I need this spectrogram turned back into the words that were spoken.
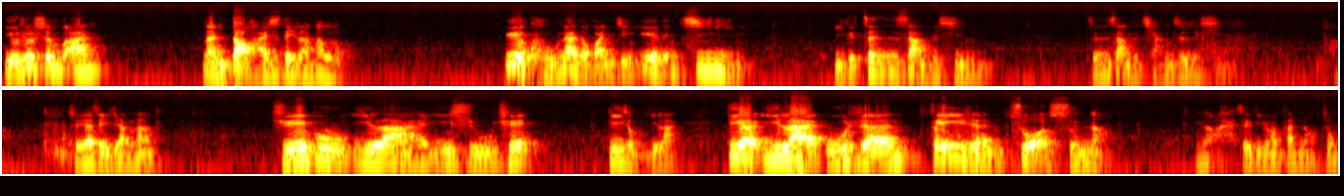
有时候身不安。那你倒还是得让他搂。越苦难的环境，越能激励你一个真上的心，真上的强制的心。所以在这里讲呢，绝不依赖衣食无缺，第一种依赖；第二依赖无人非人作损恼。你看，哎，这个地方烦恼重，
